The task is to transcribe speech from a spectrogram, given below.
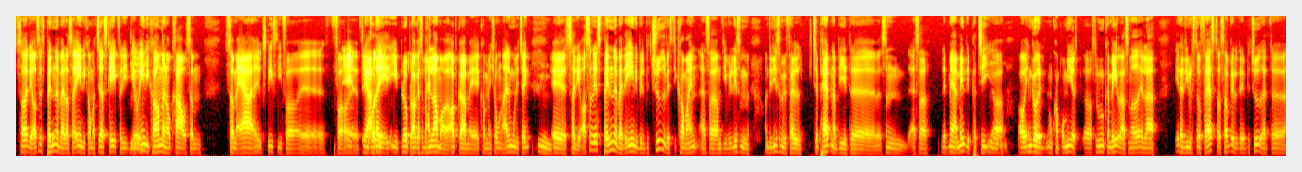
så er det også spændende, hvad der så egentlig kommer til at ske, fordi de er jo Mm. egentlig kommet med nogle krav, som, som er uspiselige for, øh, for øh, flere for andre det- i, i blå blok, altså som handler om at opgøre med konventioner og alle mulige ting. Mm. Øh, så det er også sådan lidt spændende, hvad det egentlig vil betyde, hvis de kommer ind. Altså om de vil ligesom, om de ligesom vil falde til patten og blive et øh, sådan, altså lidt mere almindeligt parti Mm. og, og indgå nogle kompromiser og sluge nogle kameler og sådan noget, eller, eller de vil stå fast, og så vil det betyde, at, øh,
